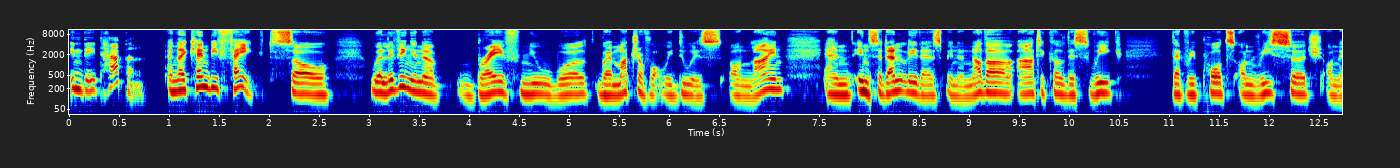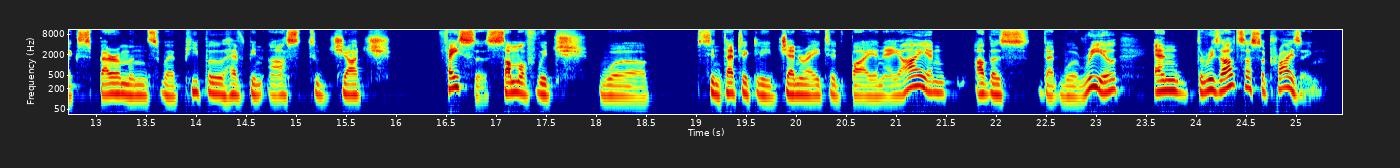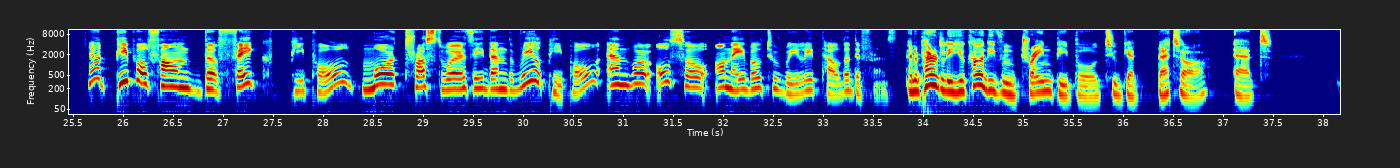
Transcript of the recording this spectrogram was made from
indeed happen. And they can be faked. So we're living in a brave new world where much of what we do is online. And incidentally, there's been another article this week that reports on research on experiments where people have been asked to judge faces, some of which were synthetically generated by an AI and others that were real. And the results are surprising. Yeah, people found the fake people more trustworthy than the real people and were also unable to really tell the difference. And apparently, you can't even train people to get better at,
